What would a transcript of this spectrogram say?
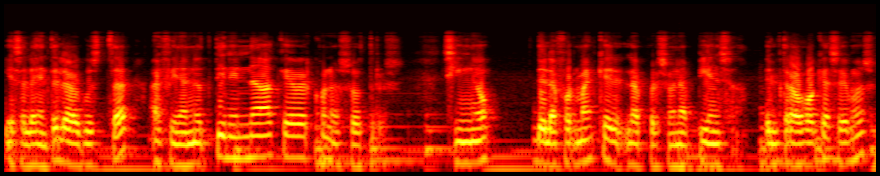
Y a la gente le va a gustar, al final no tiene nada que ver con nosotros, sino de la forma en que la persona piensa. El trabajo que hacemos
